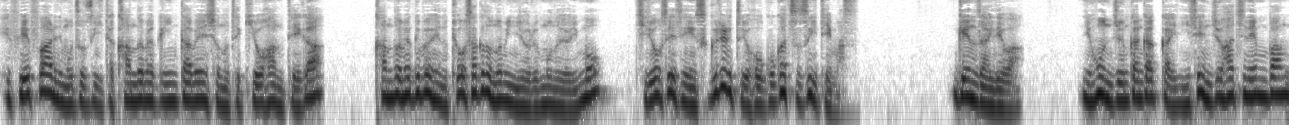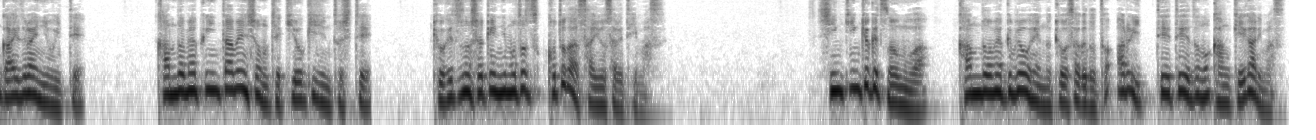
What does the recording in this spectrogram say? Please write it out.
FFR に基づいた冠動脈インターベンションの適用判定が、冠動脈病変の狭窄度のみによるものよりも、治療生成に優れるという報告が続いています。現在では、日本循環学会2018年版ガイドラインにおいて、冠動脈インターベンションの適用基準として、虚血の所見に基づくことが採用されています。心筋虚血の有無は、冠動脈病変の狭窄度とある一定程度の関係があります。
